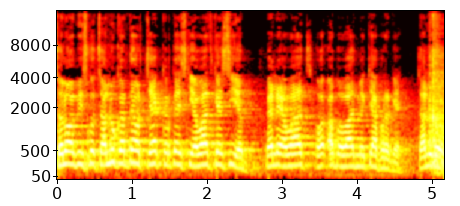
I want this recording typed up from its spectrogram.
चलो, अभी इसको चालू करते हैं और चेक करते हैं इसकी आवाज़ कैसी है। पहले आवाज़ और अब आवाज़ में क्या फ़र्क है? चालू करो।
